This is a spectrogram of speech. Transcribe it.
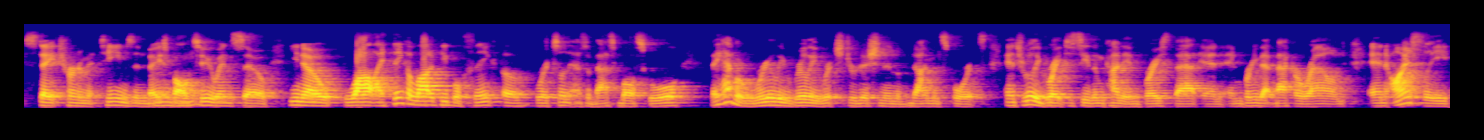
state tournament teams in baseball Mhm. too. And so, you know, while I think a lot of people think of Richland as a basketball school, they have a really, really rich tradition in the diamond sports. And it's really great to see them kind of embrace that and, and bring that back around. And honestly,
